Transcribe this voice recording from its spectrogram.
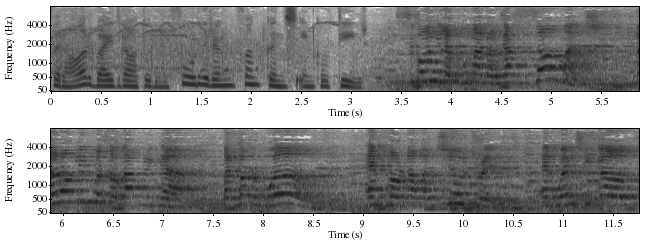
vir haar bydrae tot die vordering van kuns en kultuur. Sibongile Khumalo does so much, not only for South Africa, but for the world and for our children. And when she goes,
